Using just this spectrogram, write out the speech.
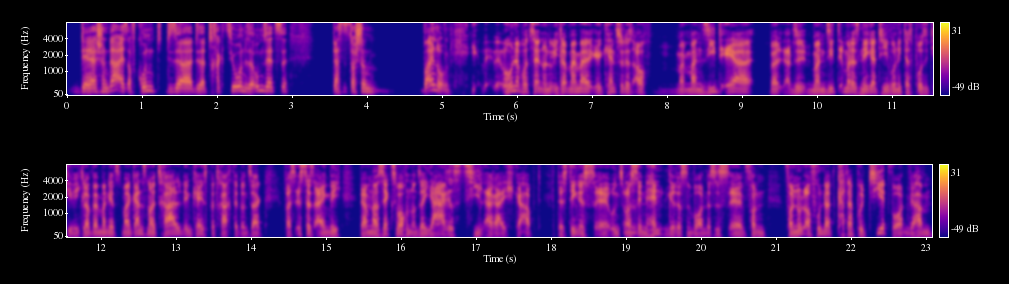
der ja schon da ist aufgrund dieser, dieser Traktion, dieser Umsätze. Das ist doch schon beeindruckend. 100 Prozent. Und ich glaube, manchmal kennst du das auch, man, man sieht eher, weil, also man sieht immer das Negative und nicht das Positive. Ich glaube, wenn man jetzt mal ganz neutral den Case betrachtet und sagt, was ist das eigentlich? Wir haben nach sechs Wochen unser Jahresziel erreicht gehabt. Das Ding ist äh, uns aus Mhm. den Händen gerissen worden. Das ist äh, von, von 0 auf 100 katapultiert worden. Wir haben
